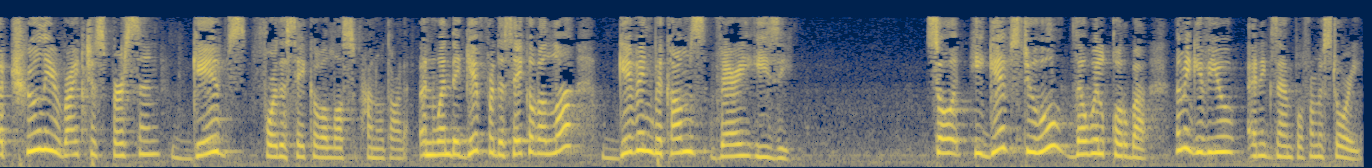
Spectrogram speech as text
A truly righteous person gives for the sake of Allah subhanahu wa ta'ala. And when they give for the sake of Allah, giving becomes very easy. So he gives to who? Dhawil qurba. Let me give you an example from a story.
